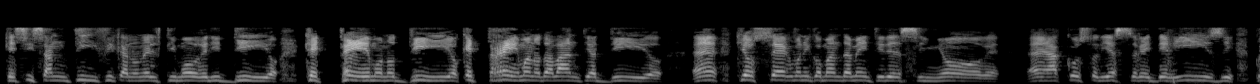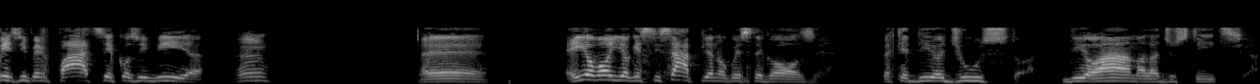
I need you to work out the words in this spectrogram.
che si santificano nel timore di Dio, che temono Dio, che tremano davanti a Dio, eh, che osservano i comandamenti del Signore, eh, a costo di essere derisi, presi per pazzi e così via. Eh? Eh, e io voglio che si sappiano queste cose, perché Dio è giusto, Dio ama la giustizia.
